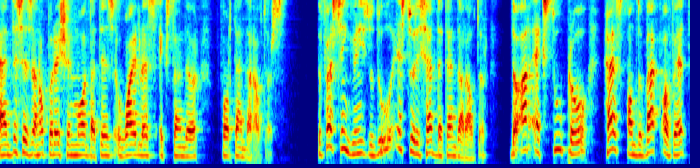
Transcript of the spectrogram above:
and this is an operation mode that is a wireless extender for Tenda routers. The first thing you need to do is to reset the Tenda router. The RX2 Pro has on the back of it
